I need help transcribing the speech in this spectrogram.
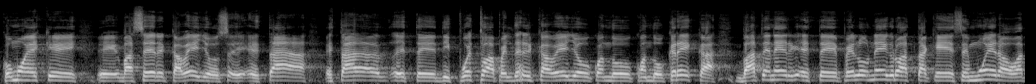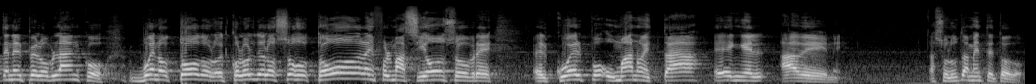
cómo es que eh, va a ser el cabello, está, está este, dispuesto a perder el cabello cuando, cuando crezca, va a tener este, pelo negro hasta que se muera o va a tener pelo blanco. Bueno, todo, el color de los ojos, toda la información sobre el cuerpo humano está en el ADN. Absolutamente todo.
